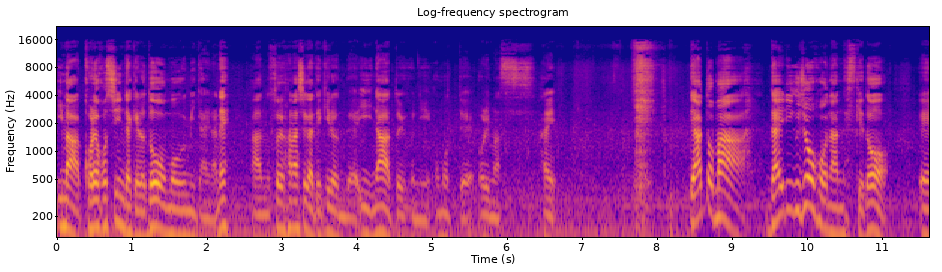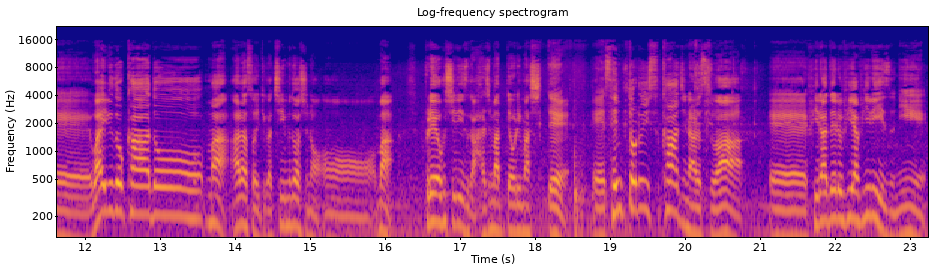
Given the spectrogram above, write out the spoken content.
今これ欲しいんだけどどう思うみたいなね。あの、そういう話ができるんでいいなというふうに思っております。はい。で、あとまあ、大リーグ情報なんですけど、えー、ワイルドカード、まあ、争いというかチーム同士の、まあ、プレイオフシリーズが始まっておりまして、えー、セントルイス・カージナルスは、えー、フィラデルフィア・フィリーズに、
